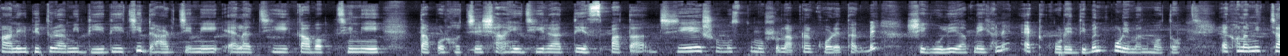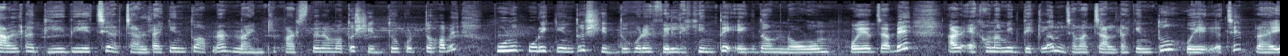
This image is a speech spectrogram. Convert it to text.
পানির ভিতরে আমি দিয়ে দিয়েছি দারচিনি, এলাচি, কাবাব চিনি, তারপর হচ্ছে শাহি জিরা, তেজপাতা, যে সমস্ত মশলা আপনার ঘরে থাকবে, সেগুলি আপনি এখানে অ্যাড করে দিবেন পরিমাণ মতো। এখন আমি চালটা দিয়ে দিয়েছি আর চালটা কিন্তু আপনার নাইনটি পার্সেন্টের মতো সিদ্ধ করতে হবে। পুরোপুরি কিন্তু সিদ্ধ করে ফেললে কিন্তু একদম নরম হয়ে যাবে। আর এখন আমি দেখলাম যে আমার চালটা কিন্তু হয়ে গেছে প্রায়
